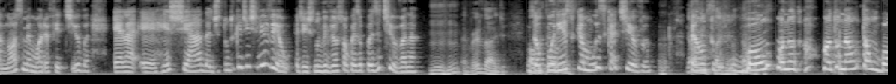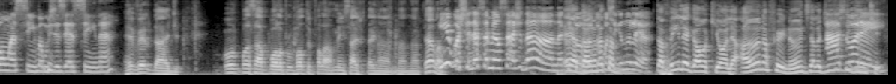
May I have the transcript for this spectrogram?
a nossa memória afetiva, ela é recheada de tudo que a gente viveu. A gente não viveu só coisa positiva, né? Uhum, é verdade. Então, por isso que a música é ativa. tem Tanto o bom quanto, quanto não tão bom assim, vamos dizer assim, né? É verdade. Vou passar a bola pro Walter falar a mensagem que tá aí na, na, na tela. Ih, eu gostei dessa mensagem da Ana, que É, eu tô, da eu tô Ana tá- conseguindo ler. Tá bem legal aqui, olha. A Ana Fernandes, ela diz Adorei. o seguinte:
